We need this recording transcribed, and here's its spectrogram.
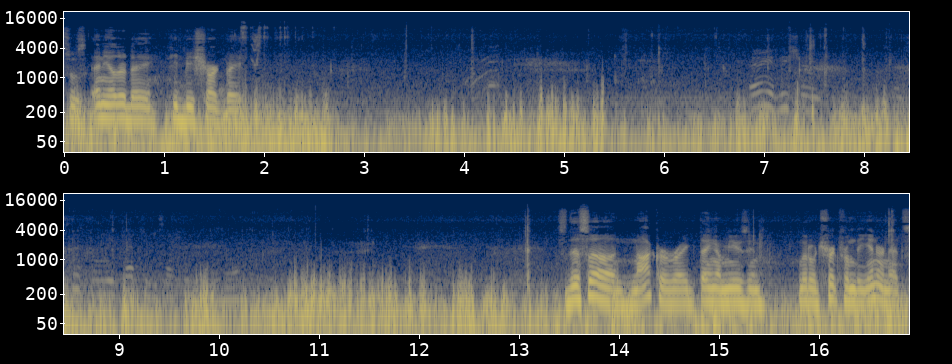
This was any other day, he'd be shark bait. Hey, we should consistently catching something. It's this uh knocker rig thing I'm using. Little trick from the internets.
